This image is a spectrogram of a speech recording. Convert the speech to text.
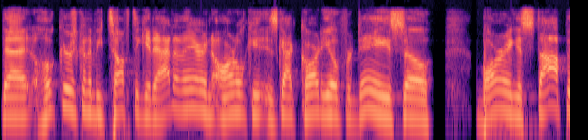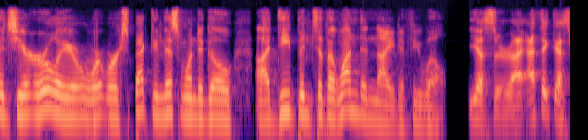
That Hooker's going to be tough to get out of there, and Arnold has got cardio for days. So, barring a stoppage here earlier, we're, we're expecting this one to go uh, deep into the London night, if you will. Yes, sir. I, I, think that's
